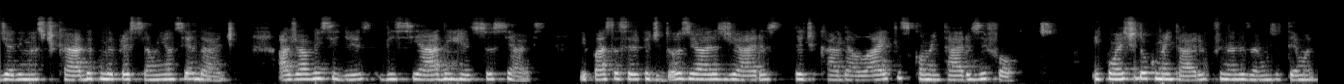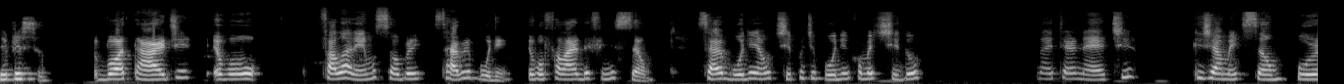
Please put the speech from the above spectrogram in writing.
diagnosticada com depressão e ansiedade. A jovem se diz viciada em redes sociais e passa cerca de 12 horas diárias dedicada a likes, comentários e fotos. E com este documentário finalizamos o tema depressão. Boa tarde, eu vou falaremos sobre cyberbullying. Eu vou falar a definição. Cyberbullying é um tipo de bullying cometido na internet, que geralmente são por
